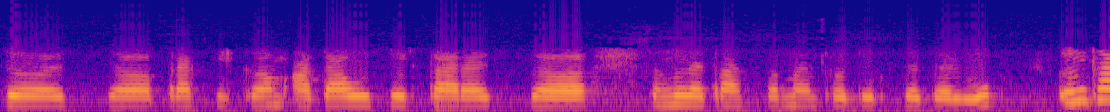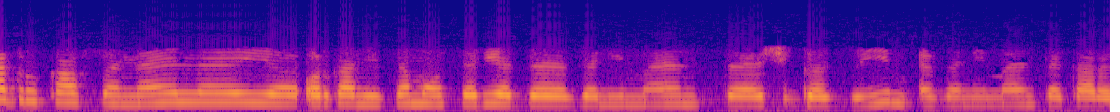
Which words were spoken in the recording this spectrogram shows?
uh, să practicăm adausuri care să, să nu le transforme în produse de lux. În cadrul cafenelei uh, organizăm o serie de evenimente și găzuim evenimente care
